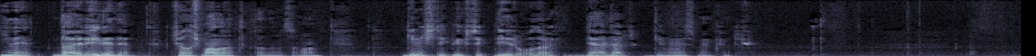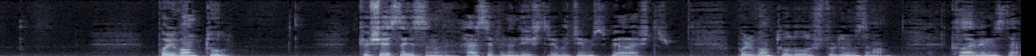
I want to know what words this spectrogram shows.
Yine daire ile de çalışma alanına tıkladığımız zaman genişlik ve yüksek değeri olarak değerler girmemiz mümkündür. Polygon Tool köşe sayısını her seferinde değiştirebileceğimiz bir araçtır. Polygon Tool'u oluşturduğumuz zaman klavyemizden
